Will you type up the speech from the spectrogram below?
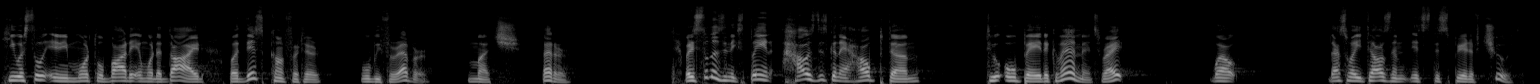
he was still in an immortal body and would have died, but this comforter will be forever much better. But it still doesn't explain how is this going to help them to obey the commandments, right? Well, that's why he tells them it's the spirit of truth.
